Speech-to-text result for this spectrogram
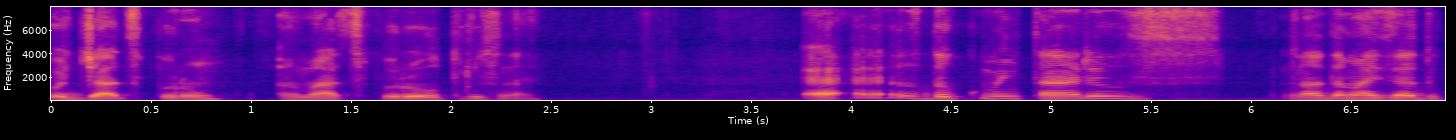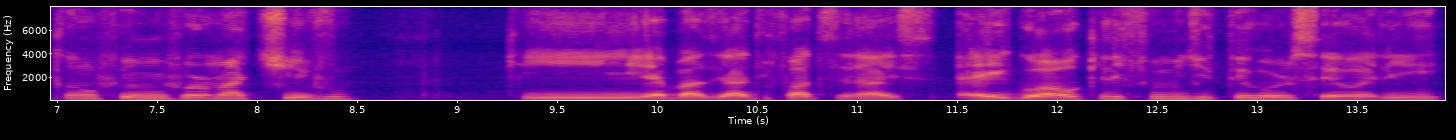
odiados por um, amados por outros, né? É, os documentários nada mais é do que um filme informativo que é baseado em fatos reais. É igual aquele filme de terror seu ali,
